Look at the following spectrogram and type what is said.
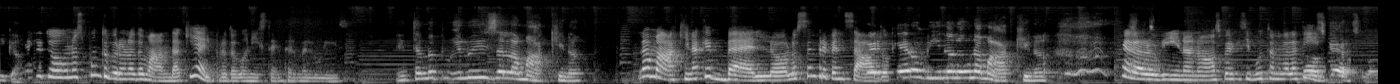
dica. mi hai dato uno spunto per una domanda. Chi è il protagonista in Thelma Louise? In termini- Luisa è la macchina. La macchina, che bello, l'ho sempre pensato. Perché rovinano una macchina? Perché la rovinano? Perché si buttano dalla No, tinta? scherzo.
